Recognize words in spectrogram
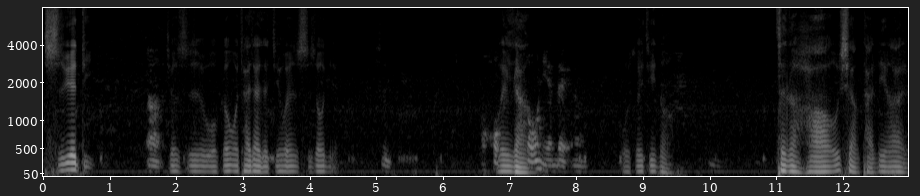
十月底嗯，就是我跟我太太的结婚十周年。是。我哦，跟你讲，周年嘞，嗯，我最近哦嗯，真的好想谈恋爱哦？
